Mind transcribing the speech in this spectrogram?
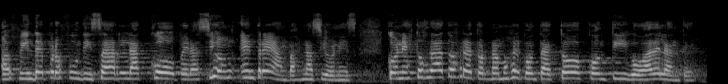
a fin de profundizar la cooperación entre ambas naciones. Con estos datos retornamos el contacto contigo. Adelante.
